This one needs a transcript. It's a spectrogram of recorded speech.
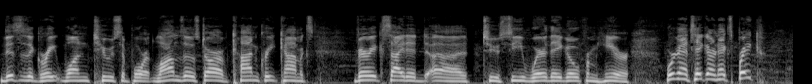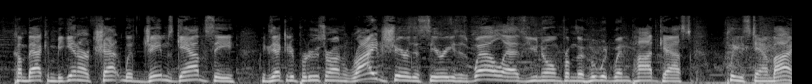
this is a great one to support. Lonzo Starr of Konkret Comics. Very excited uh, to see where they go from here. We're going to take our next break come back and begin our chat with James Gavsie, executive producer on Rideshare, the series, as well as you know him from the Who Would Win podcast. Please stand by.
